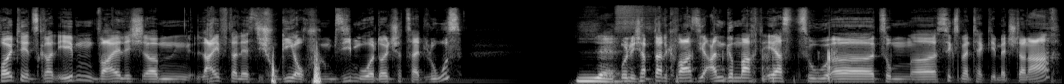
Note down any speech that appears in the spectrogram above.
heute jetzt gerade eben, weil ich ähm, live, dann erst die Show ging auch schon um 7 Uhr deutscher Zeit los. Yes. Und ich habe dann quasi angemacht erst zu äh, zum äh, Six-Man Tag Team Match danach.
